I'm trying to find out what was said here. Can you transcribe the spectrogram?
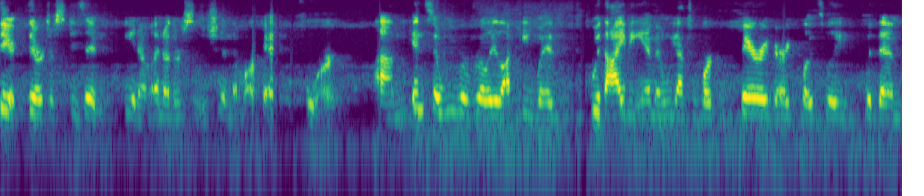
there, there just isn't, you know, another solution in the market for. Um, and so we were really lucky with, with IBM and we got to work very, very closely with them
